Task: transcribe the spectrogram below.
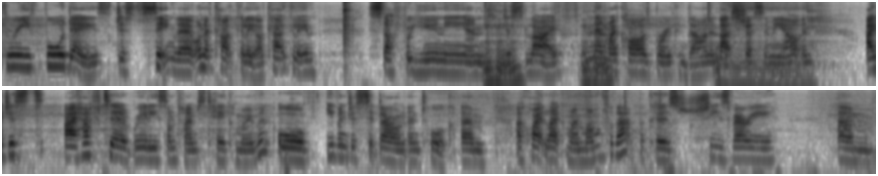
three, four days, just sitting there on a calculator, calculating stuff for uni and just life. And then my car's broken down, and that's stressing me out. And I just, I have to really sometimes take a moment or even just sit down and talk. Um, I quite like my mum for that because she's very, um,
